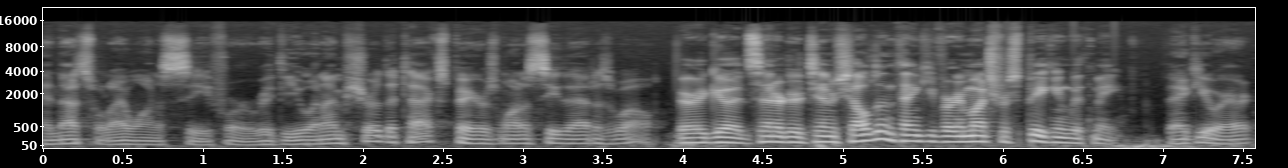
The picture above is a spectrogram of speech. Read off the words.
And that's what I want to see for a review. And I'm sure the taxpayers want to see that as well. Very good. Senator Tim Sheldon, thank you very much for speaking with me. Thank you, Eric.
